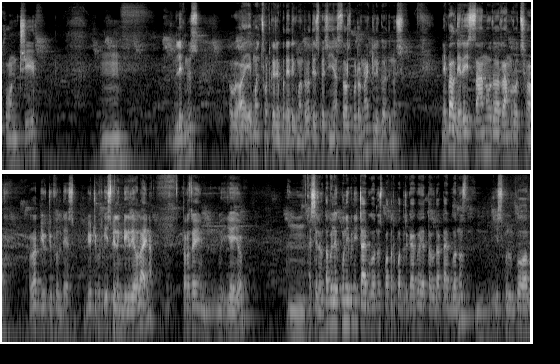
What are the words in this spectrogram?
country लेख्नुहोस् मैले छोट गरेर बताइदिएको मात्र। त्यसपछि यहाँ सर्च बटनमा क्लिक गरिदिनुहोस्। नेपाल धेरै सानो र राम्रो छ र ब्युटिफुल देश। ब्युटिफुलको स्पेलिङ बिग्रियो होला होइन? तर चाहिँ यही हो। यसरी तपाईँले कुनै पनि टाइप गर्नुहोस् पत्र पत्रिकाको यताउता टाइप गर्नुहोस्। स्कुलको अब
